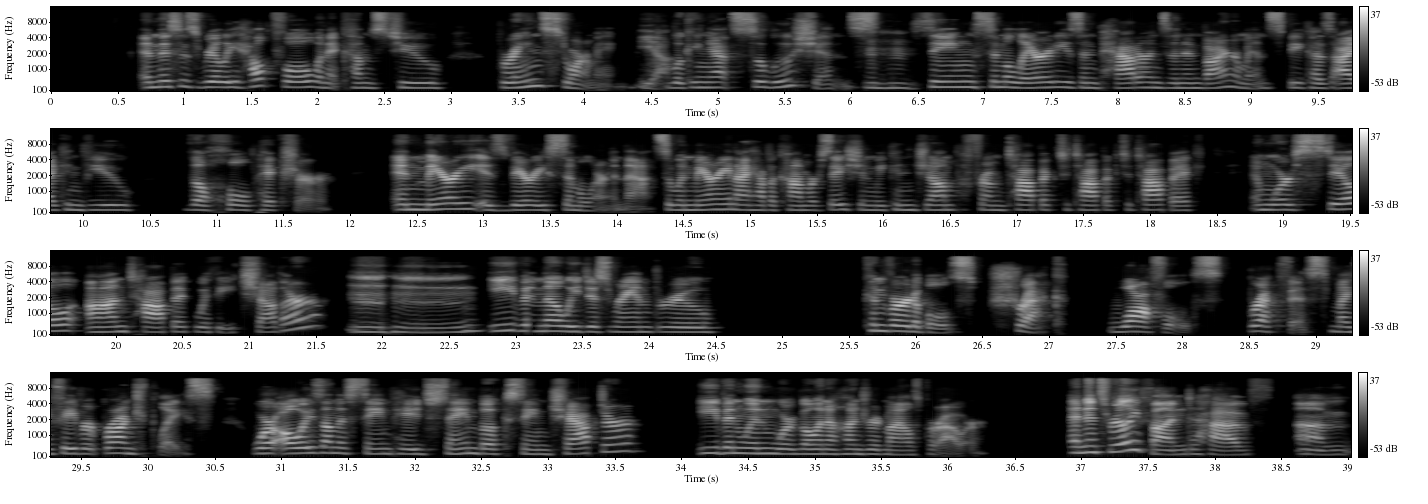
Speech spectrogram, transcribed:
And this is really helpful when it comes to brainstorming, Yeah. looking at solutions, Mhm. seeing similarities and patterns and environments because I can view the whole picture. And Mary is very similar in that. So when Mary and I have a conversation, we can jump from topic to topic to topic, and we're still on topic with each other, Mhm. even though we just ran through convertibles, Shrek, waffles, breakfast, my favorite brunch place. We're always on the same page, same book, same chapter, even when we're going 100 miles per hour. And it's really fun to have um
